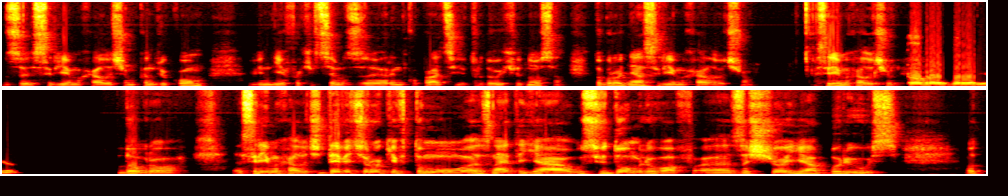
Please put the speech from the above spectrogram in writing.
з Сергієм Михайловичем Кандрюком. Він є фахівцем з ринку праці і трудових відносин. Доброго дня, Сергій Михайловичу. Сергій Михайловичу, Доброго здоров'я. доброго. Сергій Михайлович, 9 років тому, знаєте, я усвідомлював, е, за що я борюсь. От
